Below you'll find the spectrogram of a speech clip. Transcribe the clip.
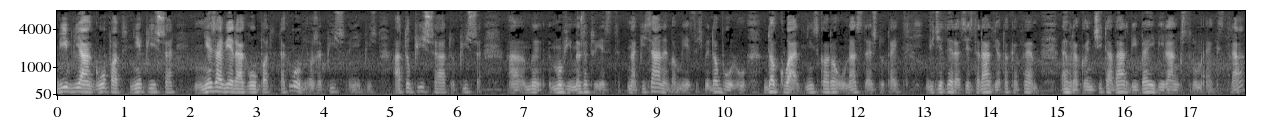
Biblia głupot nie pisze, nie zawiera głupot. Tak mówią, że pisze, nie pisze. A tu pisze, a tu pisze. A my mówimy, że tu jest napisane, bo my jesteśmy do bólu dokładni, skoro u nas też tutaj, gdzie teraz jest Radio Tok FM, Eurokoncita, Barbie, Baby, Langstrom Extra,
